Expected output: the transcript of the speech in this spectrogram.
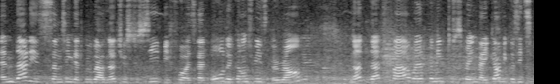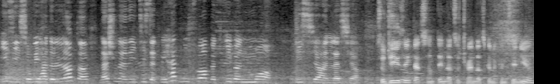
And that is something that we were not used to see before. It's that all the countries around, not that far, were coming to Spain by car because it's easy. So we had a lot of nationalities that we had before, but even more this year and last year. So do you So- think that's something that's a trend that's going to continue?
